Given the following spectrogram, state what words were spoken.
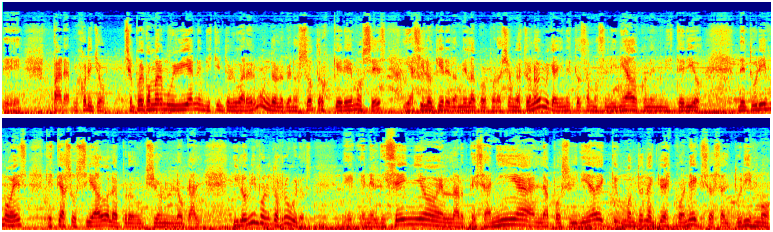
eh, para, mejor dicho, se puede comer muy bien en distintos lugares del mundo. Lo que nosotros queremos es, y así lo quiere también la Corporación Gastronómica, y en esto estamos alineados con el Ministerio de Turismo, es que esté asociado a la producción local. Y lo mismo en otros rubros, eh, en el diseño, en la artesanía, en la posibilidad de que un montón de actividades conexas al turismo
